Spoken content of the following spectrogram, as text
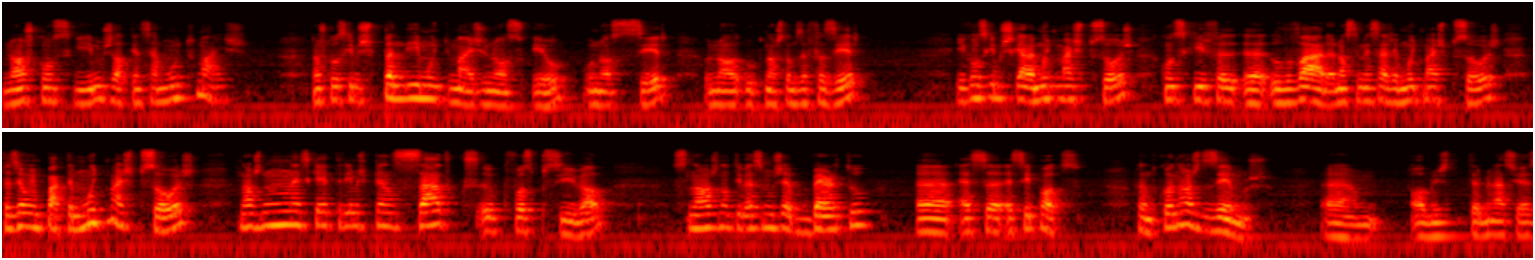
nós conseguimos alcançar muito mais. Nós conseguimos expandir muito mais o nosso eu, o nosso ser, o, no, o que nós estamos a fazer, e conseguirmos chegar a muito mais pessoas, conseguir uh, levar a nossa mensagem a muito mais pessoas, fazer um impacto a muito mais pessoas que nós nem sequer teríamos pensado que, que fosse possível se nós não tivéssemos aberto uh, essa, essa hipótese. Portanto, quando nós dizemos um, determinações,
